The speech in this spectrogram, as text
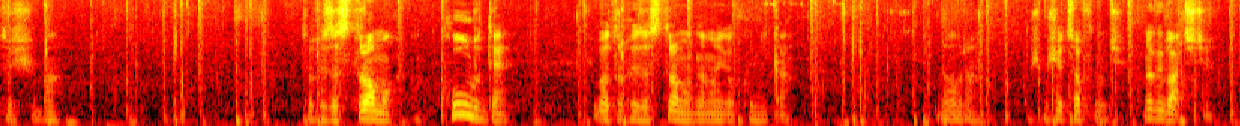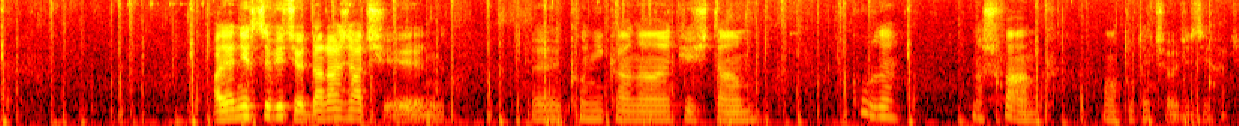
coś chyba... Trochę za stromo. Kurde! Chyba trochę za stromo dla mojego kunika. Dobra, musimy się cofnąć. No wybaczcie. Ale ja nie chcę, wiecie, narażać yy, yy, konika na jakieś tam... Kurde, na szwank. O, tutaj trzeba będzie zjechać.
